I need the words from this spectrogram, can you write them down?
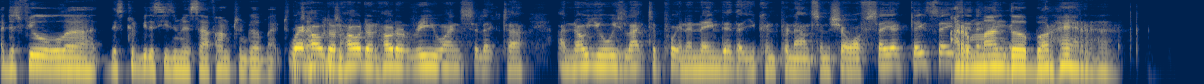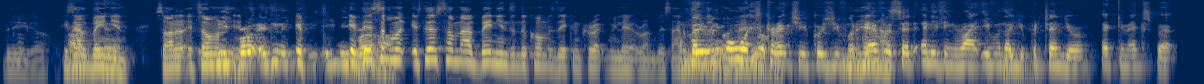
I just feel uh, this could be the season where Southampton go back to. The wait, hold on, hold on, hold on. Rewind selector. I know you always like to put in a name there that you can pronounce and show off. Say it. Say, say Armando Broja. There you go. He's Okay. Albanian. So I don't, if someone, Isn't bro- isn't he- if, isn't if there's someone, if there's some Albanians in the comments, they can correct me later on. But it's They will Broja. always correct you because you've But never said anything right, even though you pretend you're a fucking expert.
